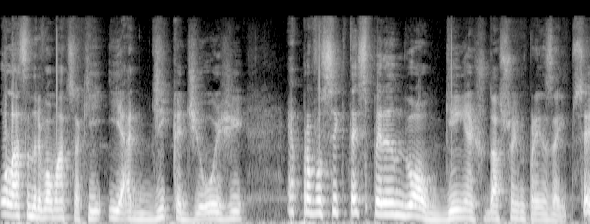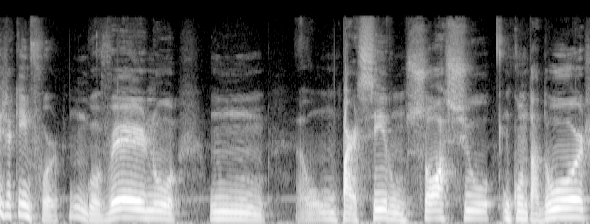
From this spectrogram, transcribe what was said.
Olá, Sandrival Matos aqui e a dica de hoje é para você que está esperando alguém ajudar sua empresa aí, seja quem for, um governo, um, um parceiro, um sócio, um contador,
